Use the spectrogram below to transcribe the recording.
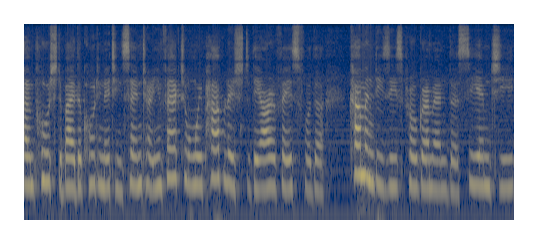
um, pushed by the coordinating center. In fact, when we published the RFAs for the Common Disease Program and the CMG,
